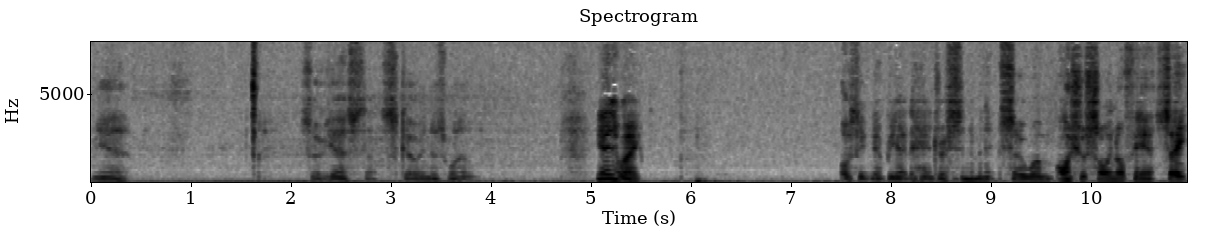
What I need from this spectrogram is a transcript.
Yeah. So yes, that's going as well. Yeah. Anyway, I think they'll be at the hairdresser in a minute. So um, I shall sign off here. Say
